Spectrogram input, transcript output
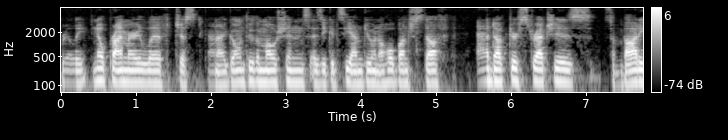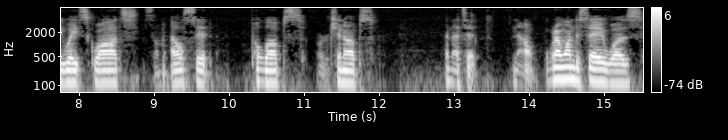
really no primary lift, just kind of going through the motions. As you can see, I'm doing a whole bunch of stuff. Adductor stretches, some body weight squats, some L-sit pull-ups or chin-ups, and that's it. Now, what I wanted to say was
